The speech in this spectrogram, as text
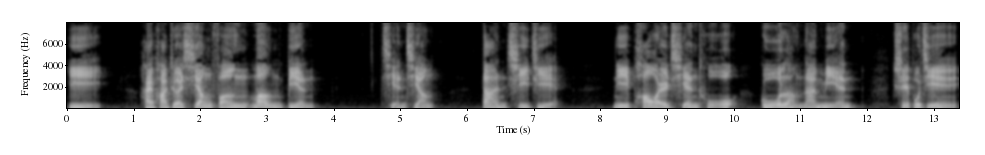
亦还怕这相逢梦边。前腔淡气界，你抛儿前土，骨冷难眠，吃不尽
